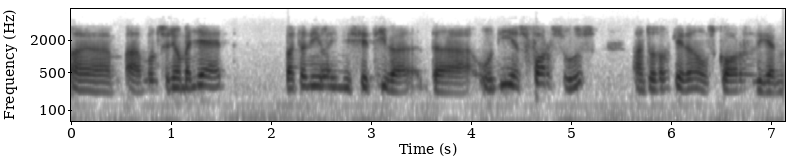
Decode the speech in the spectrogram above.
uh, Monsenyor Mallet va tenir la iniciativa d'unir esforços en tot el que eren els cors, diguem,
